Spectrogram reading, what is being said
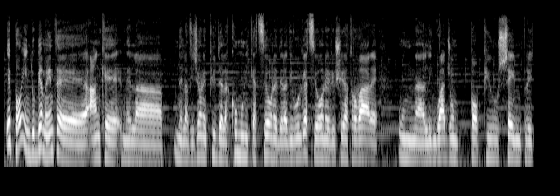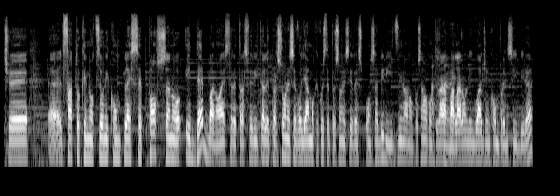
E poi indubbiamente anche nella, nella visione più della comunicazione, della divulgazione, riuscire a trovare un linguaggio un po' più semplice, eh, il fatto che nozioni complesse possano e debbano essere trasferite alle persone se vogliamo che queste persone si responsabilizzino, non possiamo continuare a parlare un linguaggio incomprensibile.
